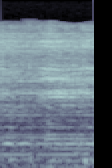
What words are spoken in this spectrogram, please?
You.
